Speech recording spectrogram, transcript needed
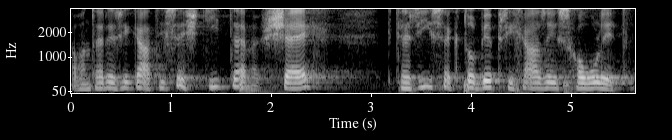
A on tady říká, ty se štítem všech, kteří se k tobě přicházejí schoulit.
